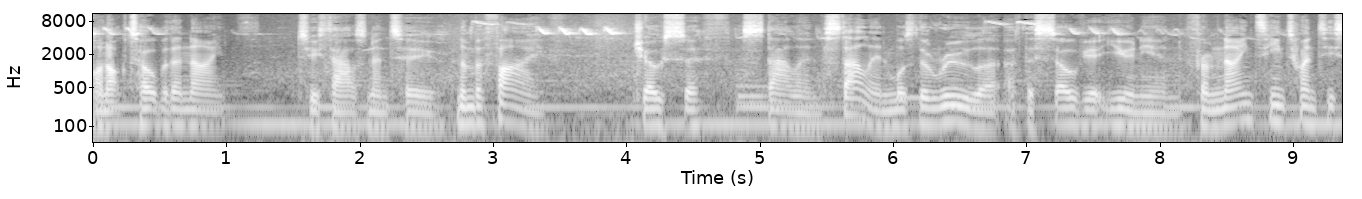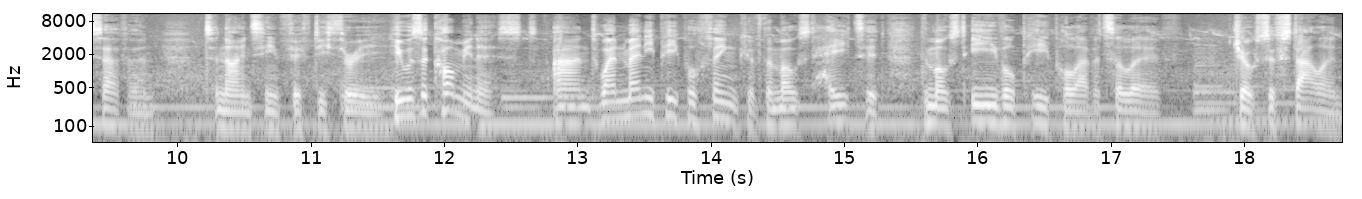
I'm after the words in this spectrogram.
on October the 9th, 2002. Number 5. Joseph Stalin. Stalin was the ruler of the Soviet Union from 1927 to 1953. He was a communist, and when many people think of the most hated, the most evil people ever to live, Joseph Stalin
